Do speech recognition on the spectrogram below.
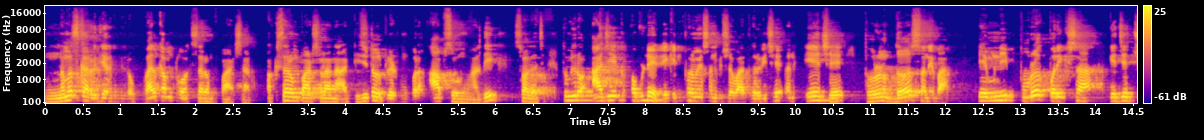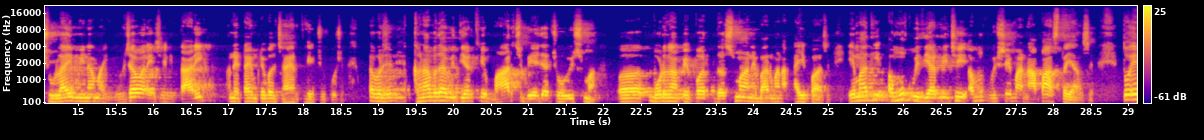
નમસ્કાર વિદ્યાર્થી મિત્રો. વેલકમ ટુ અક્ષરમ પાઠશાળા. અક્ષરમ પાઠશાળાના આ ડિજિટલ પ્લેટફોર્મ પર આપ સૌનું હાર્દિક સ્વાગત છે. તો મિત્રો, આજે એક અપડેટ એક ઇન્ફોર્મેશન વિશે વાત કરવી છે અને એ છે ધોરણ દસ અને બાર. એમની પૂરક પરીક્ષા કે જે જુલાઈ મહિનામાં યોજાવાની છે, એની તારીખ અને ટાઈમ ટેબલ જાહેર થઈ ચૂક્યું છે. બરાબર છે? ઘણા બધા વિદ્યાર્થીઓ માર્ચ બે હજાર ચોવીસમાં બોર્ડના પેપર દસમા અને બારમાના આપ્યા છે. એમાંથી અમુક વિદ્યાર્થી છે અમુક વિષયમાં નાપાસ થયા છે. તો એ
